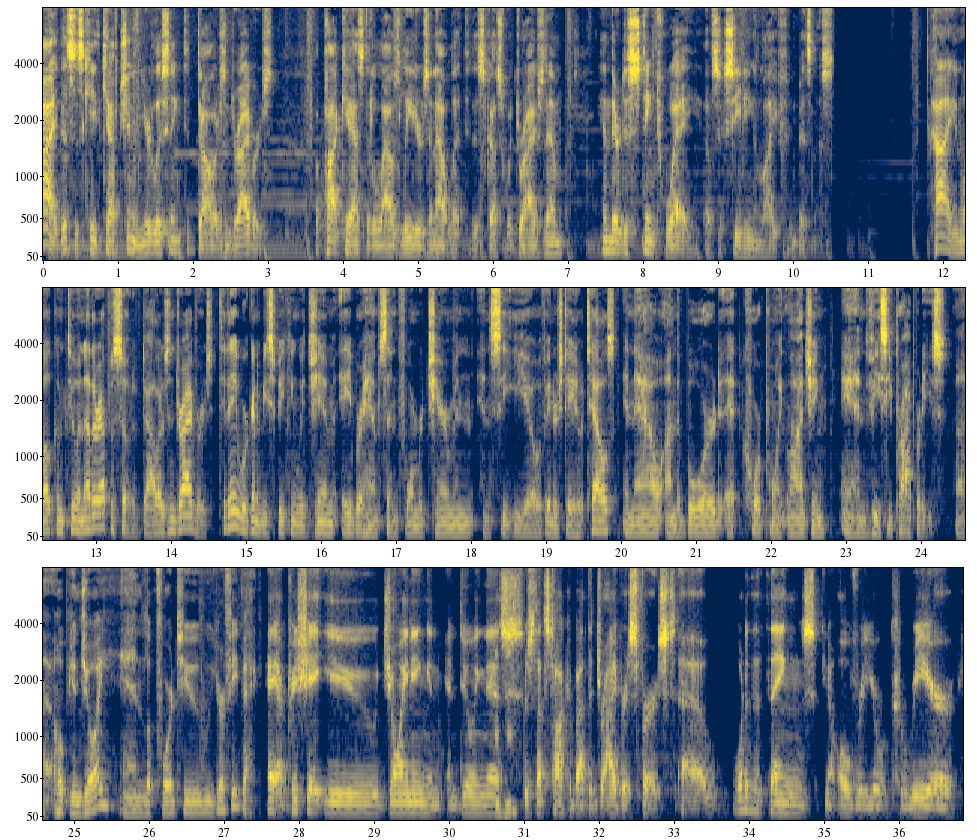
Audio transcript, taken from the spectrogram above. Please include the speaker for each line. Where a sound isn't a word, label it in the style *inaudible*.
Speaker 1: Hi, this is Keith Kefgen, and you're listening to Dollars and Drivers, a podcast that allows leaders an outlet to discuss what drives them and their distinct way of succeeding in life and business. Hi, and welcome to another episode of Dollars and Drivers. Today we're going to be speaking with Jim Abrahamson, former chairman and CEO of Interstate Hotels, and now on the board at CorePoint Lodging and VICI Properties. Uh, I hope you enjoy and look forward to your feedback. Hey, I appreciate you joining and, and doing this. Mm-hmm. Let's talk about the drivers first. Uh, what are the things, you know, over your career?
